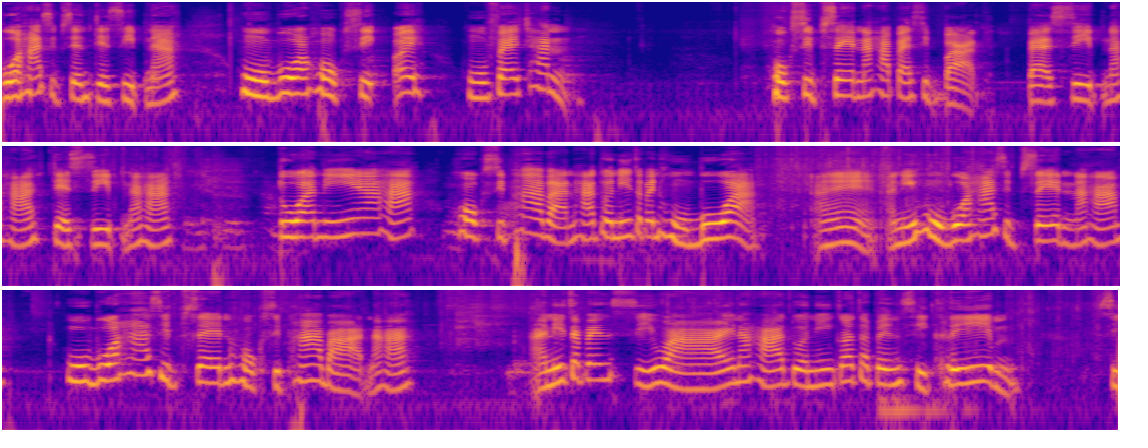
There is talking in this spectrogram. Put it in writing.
บัวห้าสิบเซนเจ็ดสิบนะ หูบัวหกสิบเอ้ย หูแฟชั่นหกสิบเซนนะคะแปดสิบบาทแปดสิบนะคะเจ็ดสิบนะคะ ตัวนี้นะคะหกสิบห้าบาทนะคะ ตัวนี้จะเป็นหูบัวอออันนี้หูบัวห้าสิบเซนนะคะ หูบัวห้าสิบเซนหกสิบห้าบาทนะคะ อันนี้จะเป็นสีหวายนะคะ ตัวนี้ก็จะเป็นสีครีม สี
